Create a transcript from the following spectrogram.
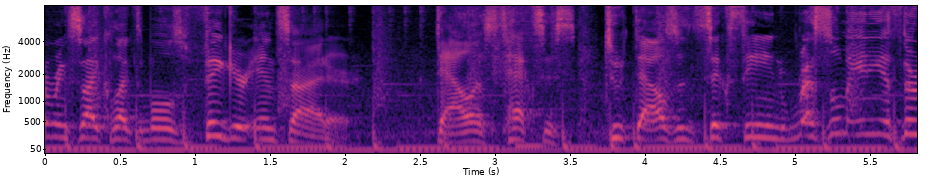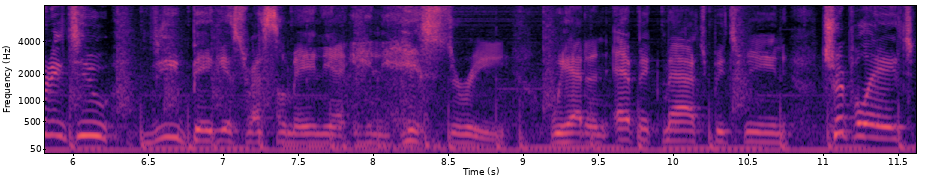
to Ringside Collectibles Figure Insider. Dallas, Texas, 2016 WrestleMania 32, the biggest WrestleMania in history. We had an epic match between Triple H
